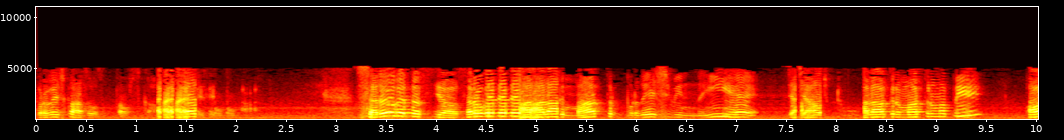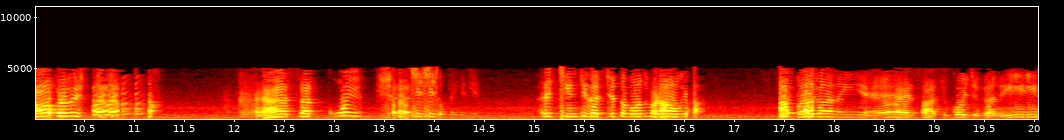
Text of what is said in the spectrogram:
प्रवेश कहाँ से हो सकता उसका? सर्वगत सर्वगत हालात मात्र प्रदेश भी नहीं है। हालात मात्र अप्रविष्ट ऐसा कोई नहीं है। अरे चिंटी का चित्त बहुत बड़ा हो गया। जगह नहीं है, ऐसा कोई जगह नहीं।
